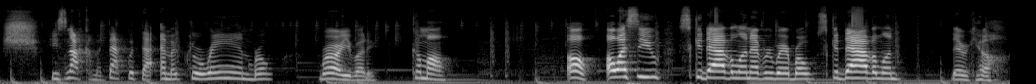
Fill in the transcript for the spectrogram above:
Shh. He's not coming back with that MX Garand, bro. Where are you, buddy? Come on. Oh, oh, I see you. Skedaveling everywhere, bro. Skedaveling. There we go.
